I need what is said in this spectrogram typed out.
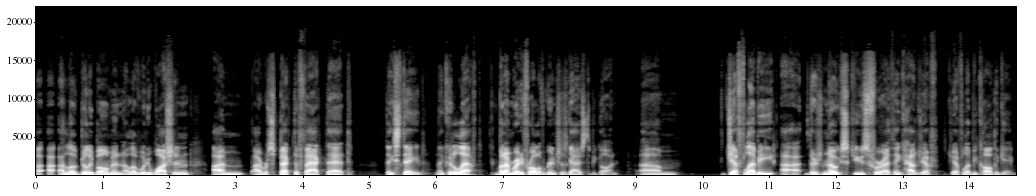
I, I love Billy Bowman. I love Woody Washington. I'm I respect the fact that they stayed. They could have left, but I'm ready for all of Grinch's guys to be gone. Um, Jeff Lebby, uh, there's no excuse for I think how Jeff Jeff Lebby called the game.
